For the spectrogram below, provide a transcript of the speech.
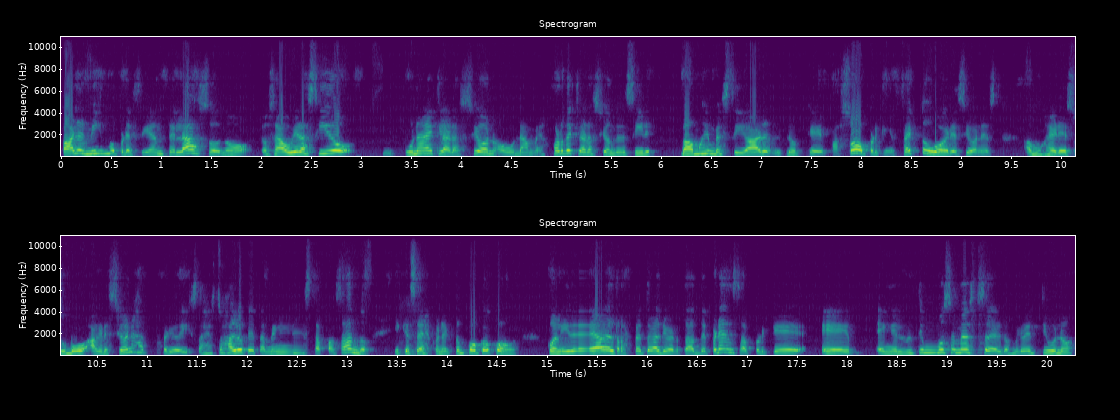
para el mismo presidente Lazo, ¿no? O sea, hubiera sido una declaración o una mejor declaración decir, vamos a investigar lo que pasó, porque en efecto hubo agresiones a mujeres, hubo agresiones a periodistas. Esto es algo que también está pasando y que se desconecta un poco con, con la idea del respeto a la libertad de prensa, porque eh, en el último semestre del 2021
